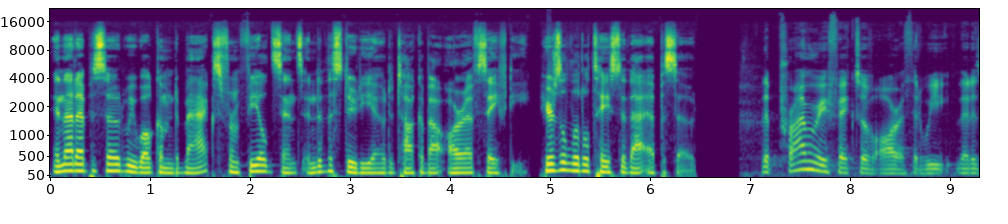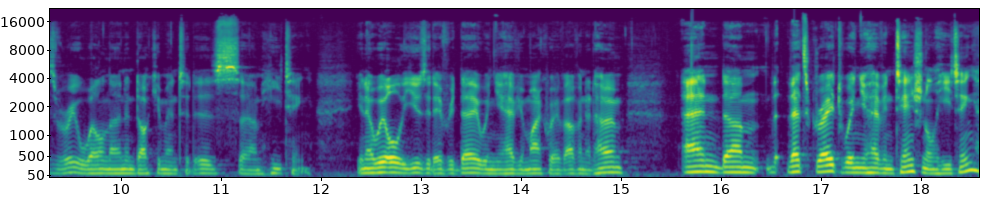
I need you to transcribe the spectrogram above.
In that episode, we welcomed Max from FieldSense into the studio to talk about RF safety. Here's a little taste of that episode. The primary effect of RF that we that is very well known and documented is um, heating. You know, we all use it every day when you have your microwave oven at home. And um, th- that's great when you have intentional heating,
